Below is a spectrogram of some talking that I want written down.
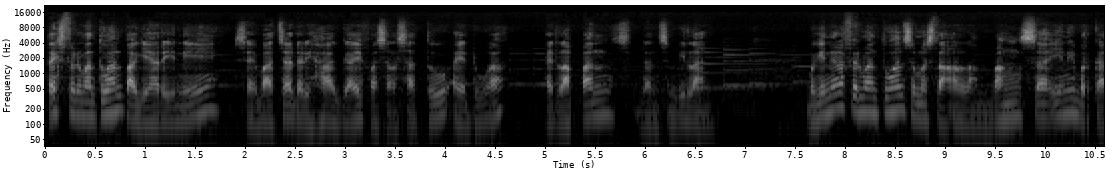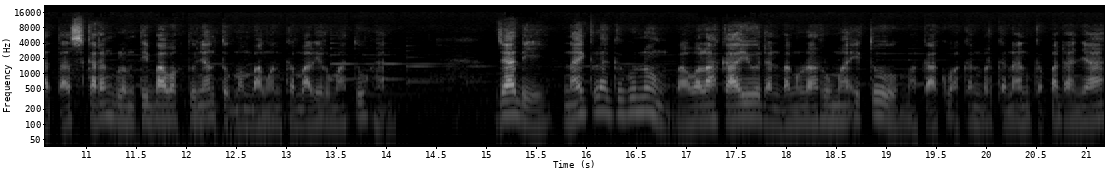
Teks firman Tuhan pagi hari ini saya baca dari Hagai pasal 1 ayat 2, ayat 8 dan 9. Beginilah firman Tuhan semesta alam. Bangsa ini berkata, sekarang belum tiba waktunya untuk membangun kembali rumah Tuhan jadi, naiklah ke gunung, bawalah kayu dan bangunlah rumah itu, maka aku akan berkenan kepadanya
